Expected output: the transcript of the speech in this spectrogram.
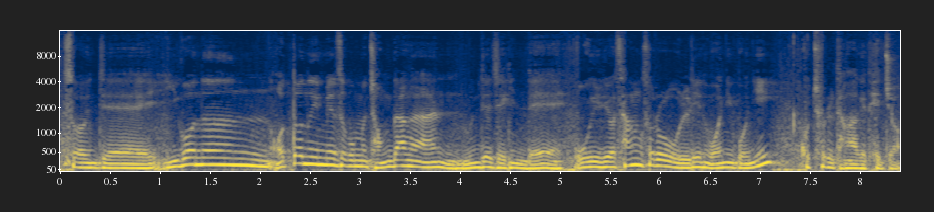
그래서 이제 이거는 어떤 의미에서 보면 정당한 문제 제기인데 오히려 상소를 올린 원희곤이 고초를 당하게 되죠.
